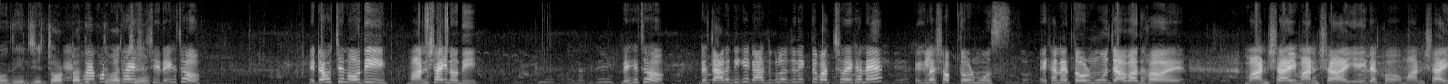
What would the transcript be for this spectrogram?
নদীর যে চরটা দেখতে পাচ্ছ। দেখেছ? এটা হচ্ছে নদী মানসাই নদী। দেখেছ? এটা চারিদিকে গাছগুলো যে দেখতে পাচ্ছ এখানে, এগুলো সব তরমুজ। এখানে তরমুজ আবাদ হয়। মানসাই মানসাই, এই দেখো, মানসাই।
